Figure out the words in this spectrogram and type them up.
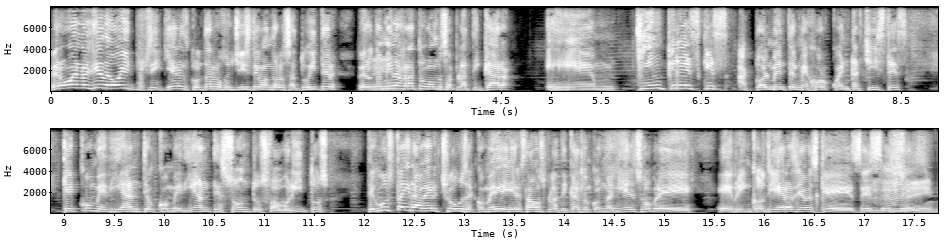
Pero bueno, el día de hoy, si quieres contarnos un chiste, mándalos a Twitter. Pero Sí. también al rato vamos a platicar. eh, ¿Quién crees que es actualmente el mejor cuentachistes? ¿Qué comediante o comediantes son tus favoritos? ¿Te gusta ir a ver shows de comedia? Ayer estábamos platicando con Daniel sobre eh, Brincos Dieras. Ya ves que es, es- es- Sí. es-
